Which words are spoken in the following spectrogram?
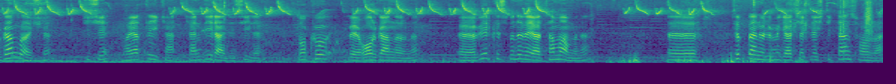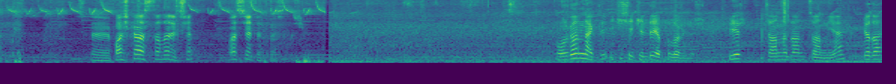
Organ bağışı kişi hayattayken kendi iradesiyle doku ve organlarının e, bir kısmını veya tamamını e, tıbben ölümü gerçekleştikten sonra e, başka hastalar için vasiyet etmesidir. Organ nakli iki şekilde yapılabilir. Bir, canlıdan canlıya ya da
